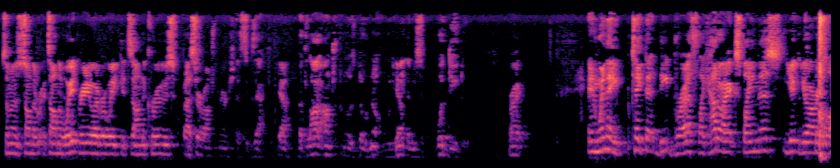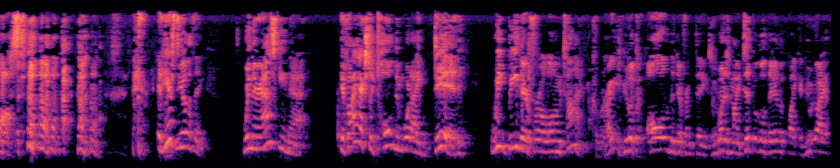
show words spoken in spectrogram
Sometimes it's on the it's on the weight radio every week. It's on the cruise, but I serve entrepreneurs. That's exactly. Yeah. But a lot of entrepreneurs don't know. When you Yep. meet them, you say, "What do you do?" Right. And when they take that deep breath, like, how do I explain this? You, you're already lost. and here's the other thing. When they're asking that, if I actually told them what I did, we'd be there for a long time, Correct. right? If you look at all the different things and what does my typical day look like and who do I have?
